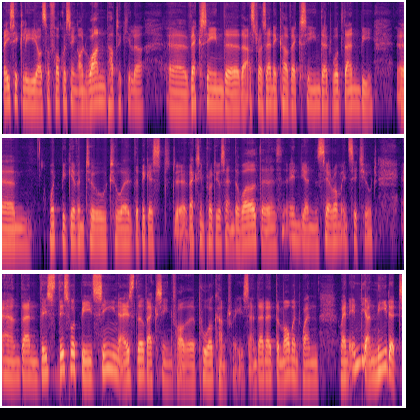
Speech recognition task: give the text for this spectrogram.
basically also focusing on one particular uh, vaccine, the the AstraZeneca vaccine that would then be um, would be given to to uh, the biggest uh, vaccine producer in the world, the Indian Serum Institute, and then this this would be seen as the vaccine for the poor countries. And then at the moment when when India needed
